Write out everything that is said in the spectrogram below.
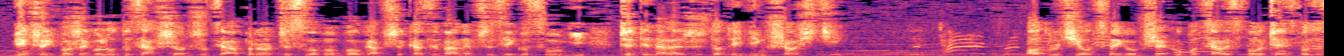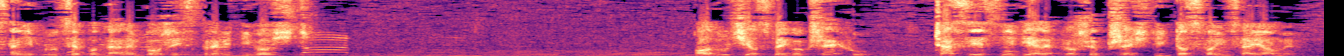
Większość Bożego Ludu zawsze odrzucała prorocze słowo Boga przekazywane przez Jego sługi. Czy ty należysz do tej większości? Odwróć się od swojego grzechu, bo całe społeczeństwo zostanie wkrótce poddane Bożej sprawiedliwości. Odwróć się od swojego grzechu. Czasu jest niewiele, proszę prześlij to swoim znajomym.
